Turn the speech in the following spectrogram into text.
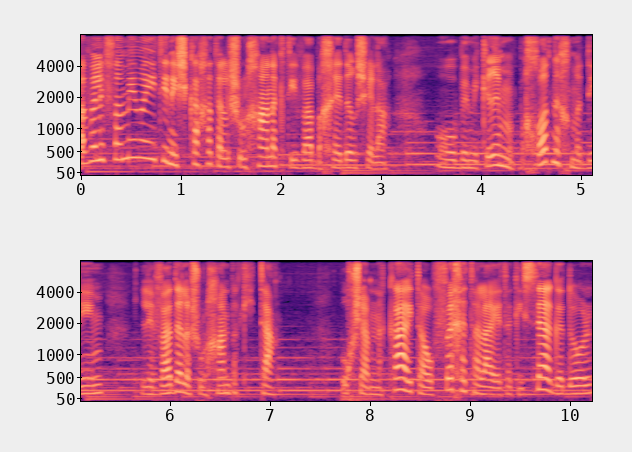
אבל לפעמים הייתי נשכחת על שולחן הכתיבה בחדר שלה, או במקרים הפחות נחמדים, לבד על השולחן בכיתה. וכשהמנקה הייתה הופכת עליי את הכיסא הגדול,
